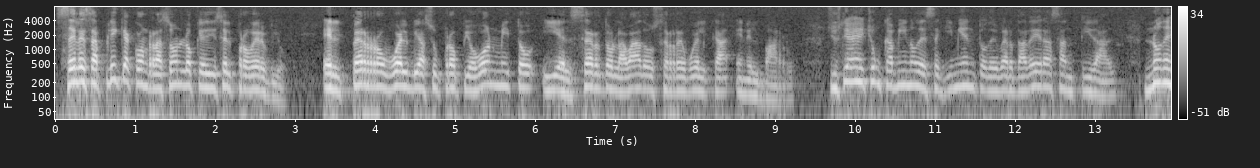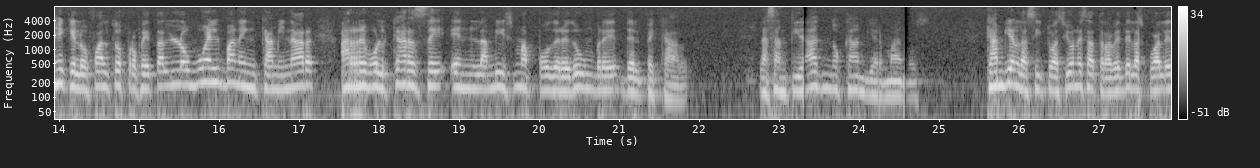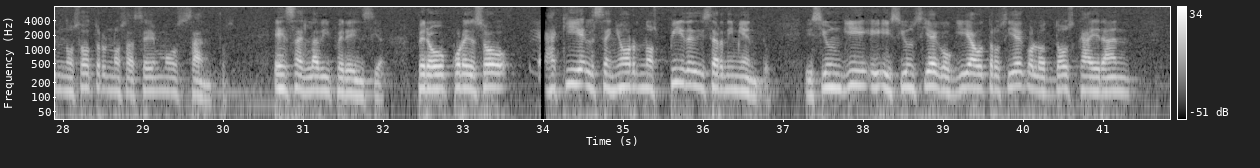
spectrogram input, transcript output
Se les aplica con razón lo que dice el proverbio. El perro vuelve a su propio vómito y el cerdo lavado se revuelca en el barro. Si usted ha hecho un camino de seguimiento de verdadera santidad, no deje que los falsos profetas lo vuelvan a encaminar a revolcarse en la misma podredumbre del pecado. La santidad no cambia, hermanos. Cambian las situaciones a través de las cuales nosotros nos hacemos santos. Esa es la diferencia. Pero por eso aquí el Señor nos pide discernimiento. Y si un, y si un ciego guía a otro ciego, los dos caerán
